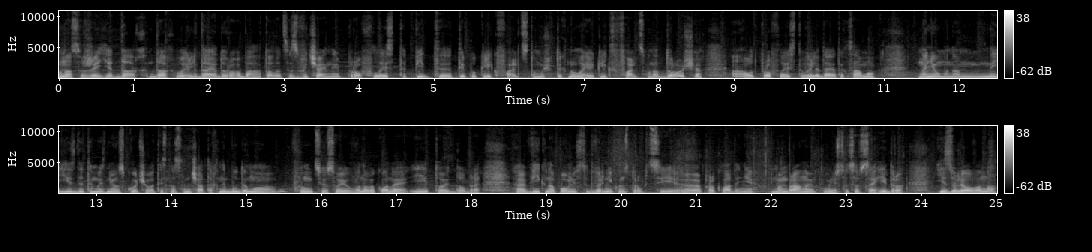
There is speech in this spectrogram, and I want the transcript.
У нас вже є дах. Дах виглядає дорого-багато, але це звичайний профлист під е, типу клікфальц, тому що технологія клікфальц вона дорожча, а от профлист виглядає так само. На ньому нам не їздити, ми з нього скочуватись на санчатах не будемо. Функцію свою воно виконує і то й добре. Е, Вікна повністю дверні конструкції е, прокладені мембраною, повністю це все гідроізольовано.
